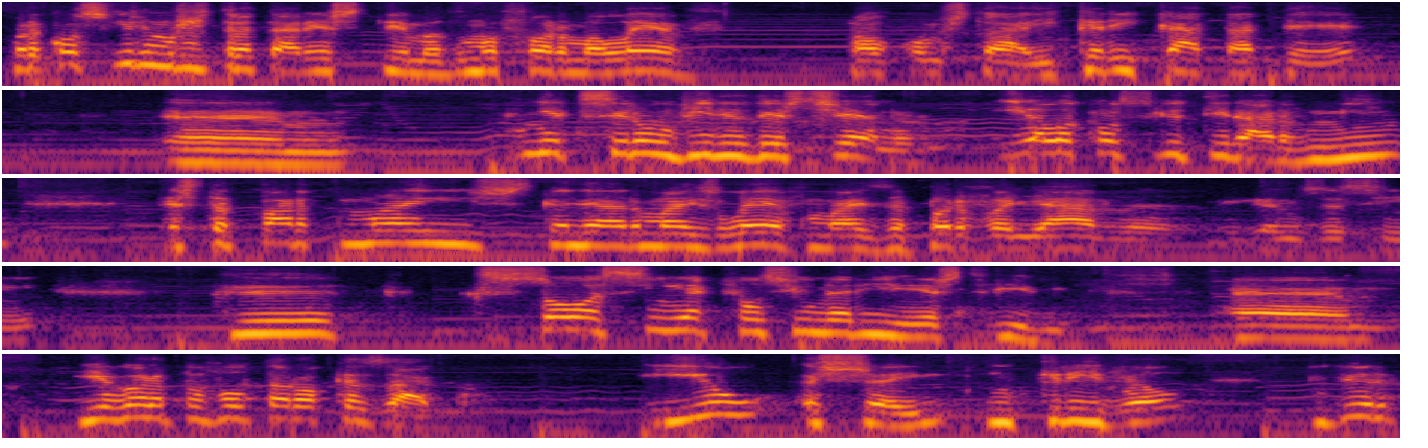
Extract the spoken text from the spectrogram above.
Para conseguirmos retratar este tema de uma forma leve, tal como está, e caricata até, tinha que ser um vídeo deste género. E ela conseguiu tirar de mim esta parte mais, se calhar, mais leve, mais aparvalhada, digamos assim, que, que só assim é que funcionaria este vídeo. E agora para voltar ao casaco. E eu achei incrível poder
